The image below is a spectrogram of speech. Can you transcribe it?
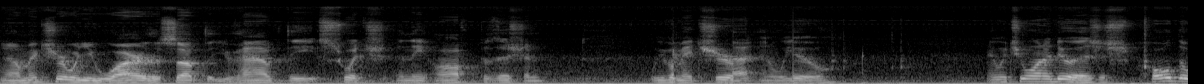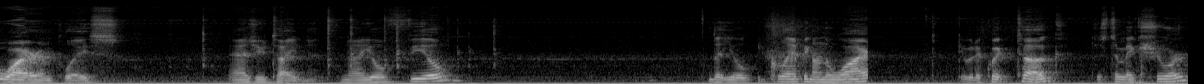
Now make sure when you wire this up that you have the switch in the off position. We've made sure that and we do. And what you want to do is just hold the wire in place as you tighten it. Now you'll feel that you'll be clamping on the wire. Give it a quick tug just to make sure.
